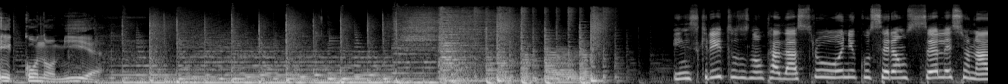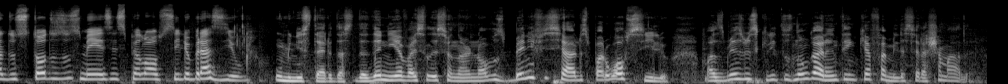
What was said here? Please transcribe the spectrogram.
Economia. Inscritos no cadastro único serão selecionados todos os meses pelo Auxílio Brasil. O Ministério da Cidadania vai selecionar novos beneficiários para o auxílio, mas mesmo inscritos não garantem que a família será chamada.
